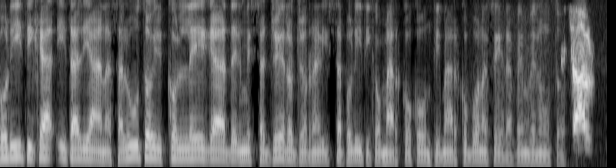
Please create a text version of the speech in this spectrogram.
politica italiana. Saluto il collega del Messaggero, giornalista politico Marco Conti. Marco, buonasera, benvenuto. Salve.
